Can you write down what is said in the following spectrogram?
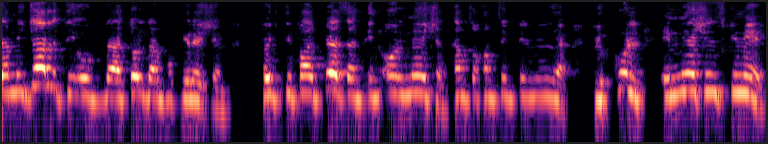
the majority of the total population 55% in all nations 55% في كل النيشنز female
